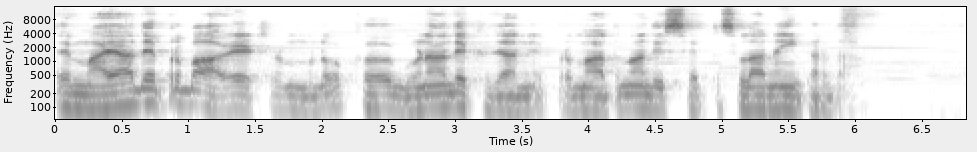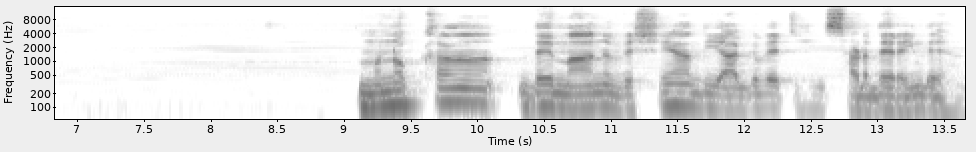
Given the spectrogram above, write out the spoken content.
ਤੇ ਮਾਇਆ ਦੇ ਪ੍ਰਭਾਵ ਹੇਠ ਮਨੁੱਖ ਗੁਣਾਂ ਦੇ ਖਜ਼ਾਨੇ ਪ੍ਰਮਾਤਮਾ ਦੀ ਸਿਫਤ ਸਲਾਹ ਨਹੀਂ ਕਰਦਾ। ਮਨੁੱਖਾਂ ਦੇ ਮਨ ਵਿਸ਼ਿਆਂ ਦੀ ਅੱਗ ਵਿੱਚ ਹੀ ਸੜਦੇ ਰਹਿੰਦੇ ਹਨ।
